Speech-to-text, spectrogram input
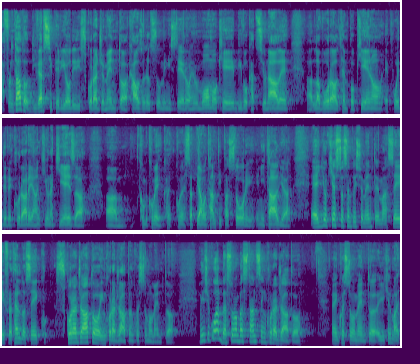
affrontato diversi periodi di scoraggiamento a causa del suo ministero, è un uomo che è bivocazionale, uh, lavora al tempo pieno e poi deve curare anche una chiesa, um, come, come, come, sappiamo tanti pastori in Italia. E gli ho chiesto semplicemente, ma sei fratello, sei scoraggiato o incoraggiato in questo momento? Mi dice, guarda, sono abbastanza incoraggiato in questo momento. E gli chiedo, ma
